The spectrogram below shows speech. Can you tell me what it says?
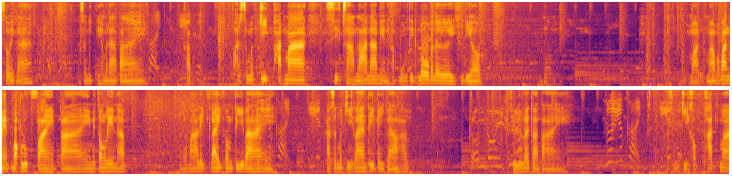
โซนิกนะโซนิกธรรมดาไปครับพัดสมกิพัดมา 43 ล้านดาเมจนะครับบูติดโลไปเลยทีเดียว มามาพราะบ้านแมนบล็อกลูกไฟไปไม่ต้องเล่นนะครับ แล้วก็มาล็กไล่โจมตีไปอาซึมากิไล่อันติไปอีกแล้วครับซิริวไล่ต่อไปอาซึมากิเขาพัดมา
